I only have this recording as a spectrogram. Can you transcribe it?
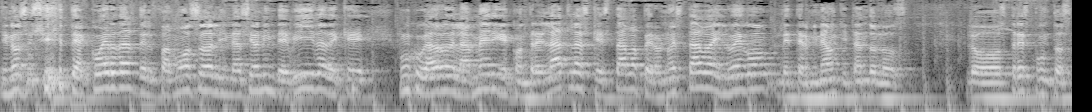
Y no sé si te acuerdas del famoso alineación indebida de que un jugador de la América contra el Atlas que estaba pero no estaba y luego le terminaron quitando los, los tres puntos.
